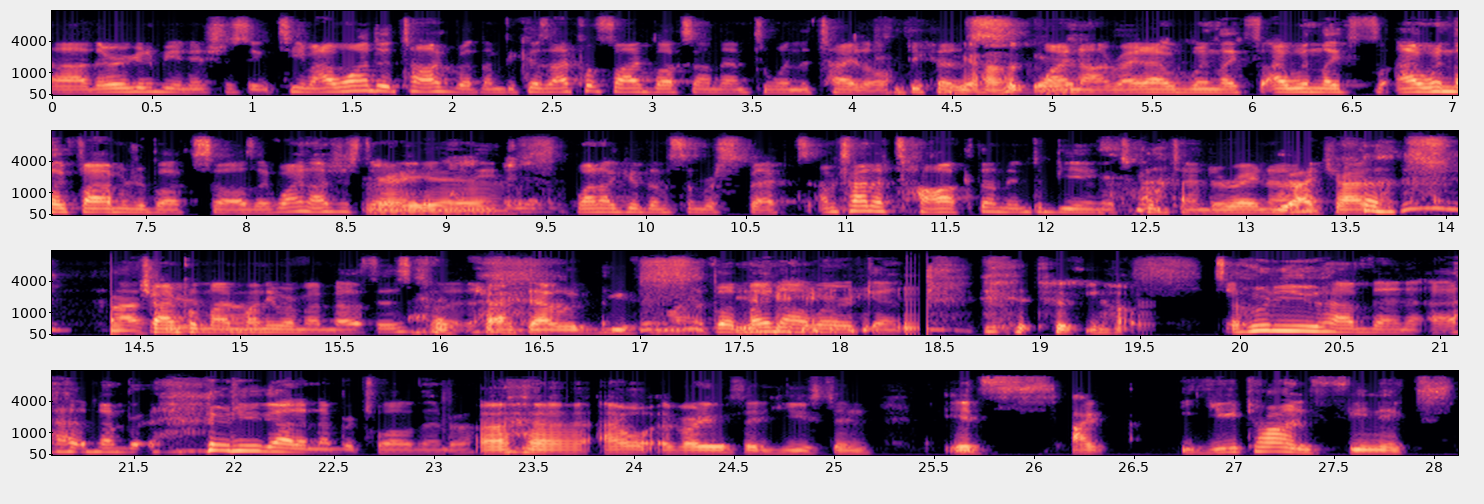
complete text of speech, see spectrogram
uh, they're going to be an interesting team. I wanted to talk about them because I put five bucks on them to win the title because Yeah, okay. why not, right? I would win like I win like I win like five hundred bucks, so I was like, why not just throw Right, a little yeah. money? Why not give them some respect? I'm trying to talk them into being a contender right now. Yeah, I tried try and put my money where my mouth is, but that would be but might not work. And it does not. so who do you have then? At number who do you got at number twelve then, bro? Uh, I, I've already said Houston. It's I Utah and Phoenix.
